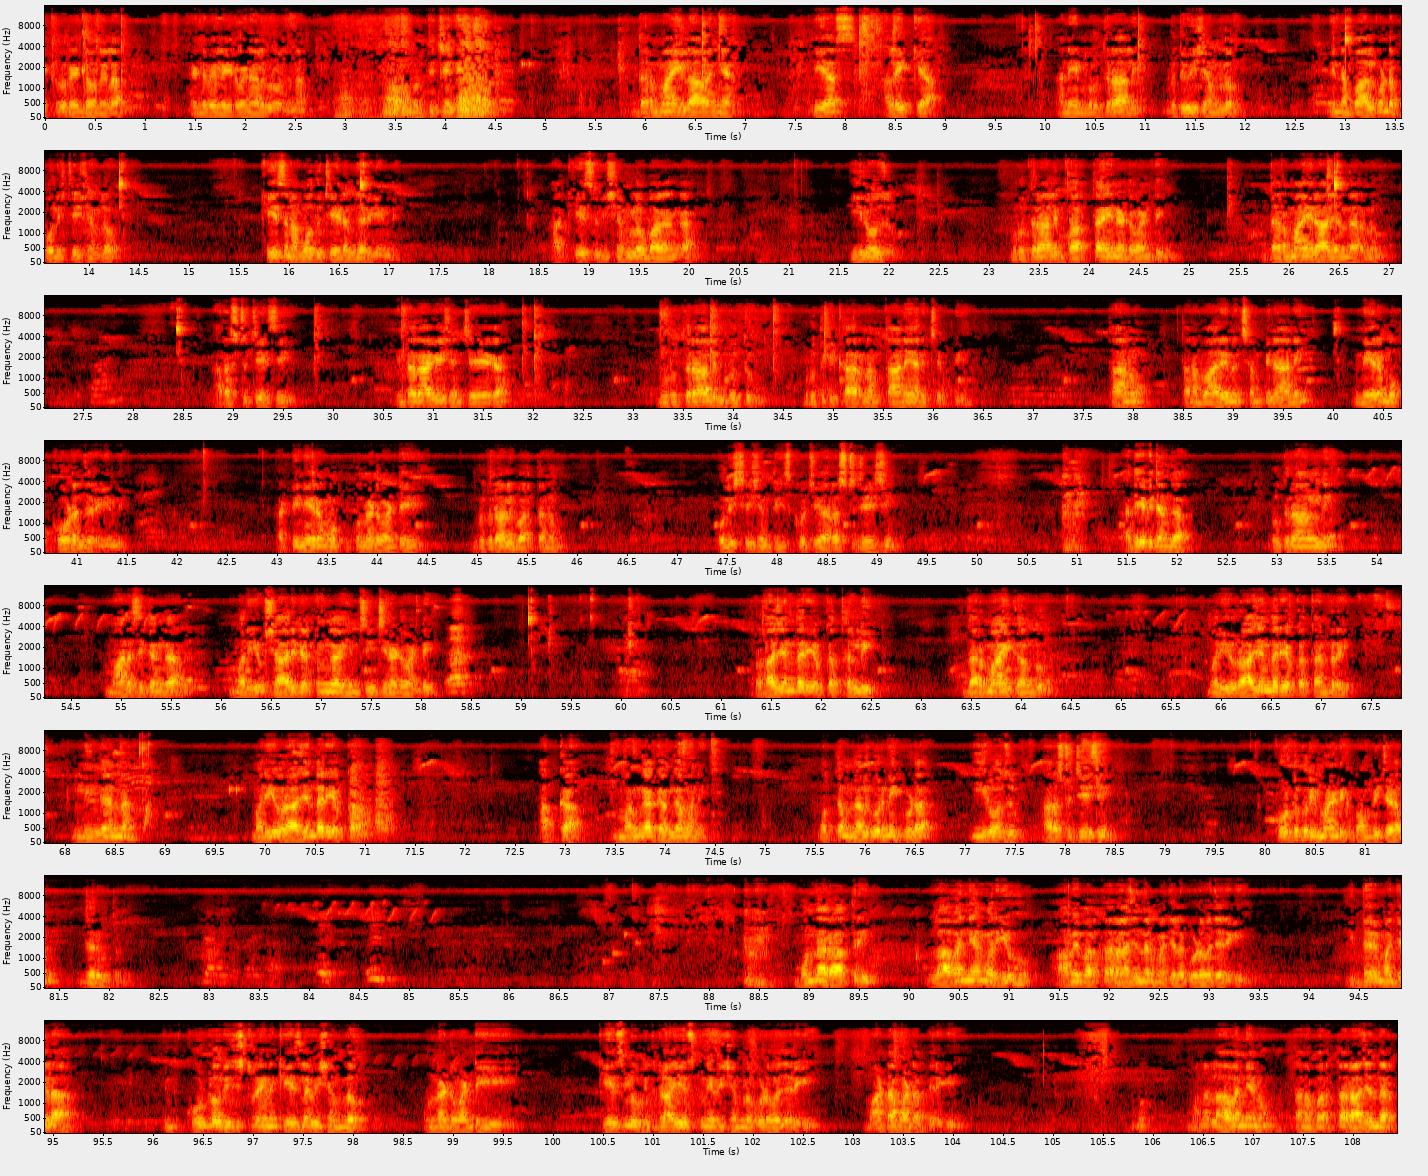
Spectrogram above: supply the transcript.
తారీఖు రెండవ నెల రెండు వేల ఇరవై నాలుగు రోజున మృతి చెందిన ధర్మాయి లావణ్య రియాస్ అలైక్య అనే మృతురాలి మృతి విషయంలో నిన్న బాల్కొండ పోలీస్ స్టేషన్లో కేసు నమోదు చేయడం జరిగింది. ఆ కేసు విషయంలో భాగంగా ఈరోజు మృతురాలి భర్త అయినటువంటి ధర్మాయి రాజేందర్ను అరెస్టు చేసి ఇంటరాగేషన్ చేయగా మృతురాలి మృతు మృతికి కారణం తానే అని చెప్పి తాను తన భార్యను చంపినా అని నేరం ఒప్పుకోవడం జరిగింది. అట్టి నేరం ఒప్పుకున్నటువంటి మృతురాలి భర్తను పోలీస్ స్టేషన్ తీసుకొచ్చి అరెస్ట్ చేసి అదేవిధంగా మృతురాలని మానసికంగా మరియు శారీరకంగా హింసించినటువంటి రాజేందర్ యొక్క తల్లి ధర్మాయి గంగు మరియు రాజేందర్ యొక్క తండ్రి లింగన్న మరియు రాజేందర్ యొక్క అక్క మంగ గంగమని మొత్తం నలుగురిని కూడా ఈరోజు అరెస్టు చేసి కోర్టుకు రిమాండ్కి పంపించడం జరుగుతుంది. మొన్న రాత్రి లావణ్య మరియు ఆమె భర్త రాజేందర్ మధ్యలో గొడవ జరిగి ఇద్దరి మధ్యలో కోర్టులో రిజిస్టర్ అయిన కేసుల విషయంలో ఉన్నటువంటి కేసులు విత్డ్రా చేసుకునే విషయంలో గొడవ జరిగి మాటామాట పెరిగి మన లావణ్యను తన భర్త రాజేందర్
